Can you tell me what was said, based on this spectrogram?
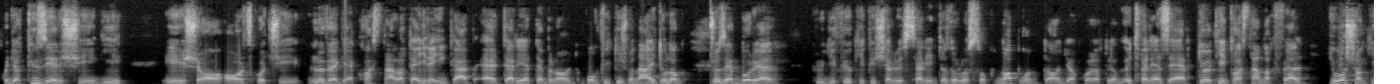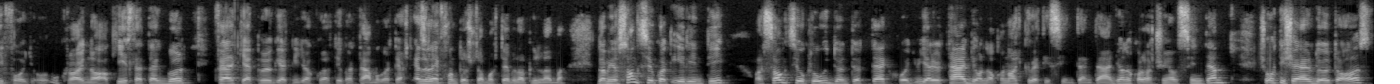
hogy a tüzérségi és a harckocsi lövegek használata egyre inkább elterjedt ebben a konfliktusban. Állítólag Josep Borrell külügyi főképviselő szerint az oroszok naponta gyakorlatilag 50 ezer töltényt használnak fel, gyorsan kifogy Ukrajna a készletekből, fel kell pörgetni gyakorlatilag a támogatást. Ez a legfontosabb most ebben a pillanatban. De ami a szankciókat érinti, a szankciókról úgy döntöttek, hogy ugye tárgyalnak a nagyköveti szinten, tárgyalnak alacsonyabb szinten, és ott is eldőlt az,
